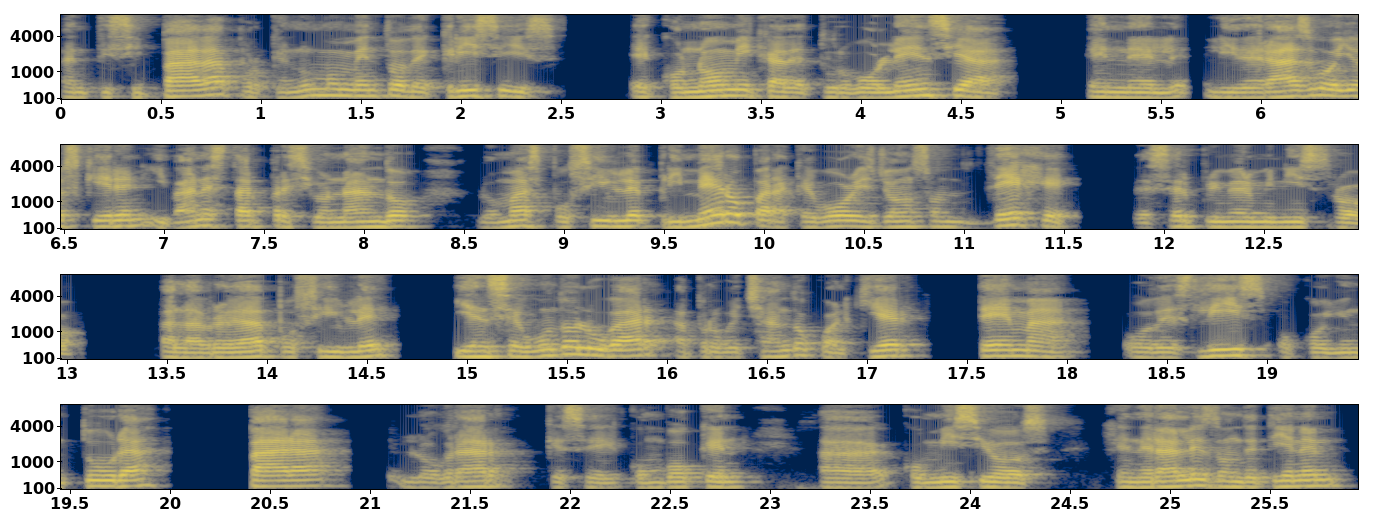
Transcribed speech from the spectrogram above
anticipada porque en un momento de crisis económica, de turbulencia en el liderazgo, ellos quieren y van a estar presionando lo más posible, primero para que Boris Johnson deje de ser primer ministro a la brevedad posible y en segundo lugar, aprovechando cualquier tema o desliz o coyuntura para lograr que se convoquen a comicios generales donde tienen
